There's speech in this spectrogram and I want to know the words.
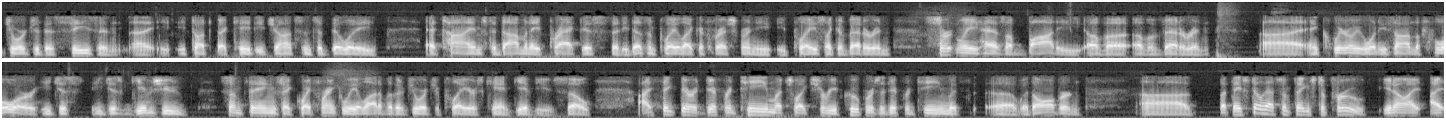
Georgia this season. Uh, he, he talked about KD Johnson's ability at times to dominate practice, that he doesn't play like a freshman, he, he plays like a veteran, certainly has a body of a, of a veteran. Uh, and clearly, when he's on the floor, he just he just gives you some things that, quite frankly, a lot of other Georgia players can't give you. So, I think they're a different team, much like Sharife Cooper is a different team with uh, with Auburn. Uh, but they still have some things to prove. You know, I I,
